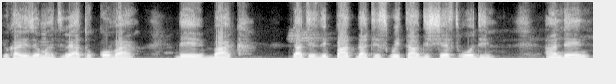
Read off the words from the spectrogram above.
You can use your material to cover the back. That is the part that is without the chest wadding and then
